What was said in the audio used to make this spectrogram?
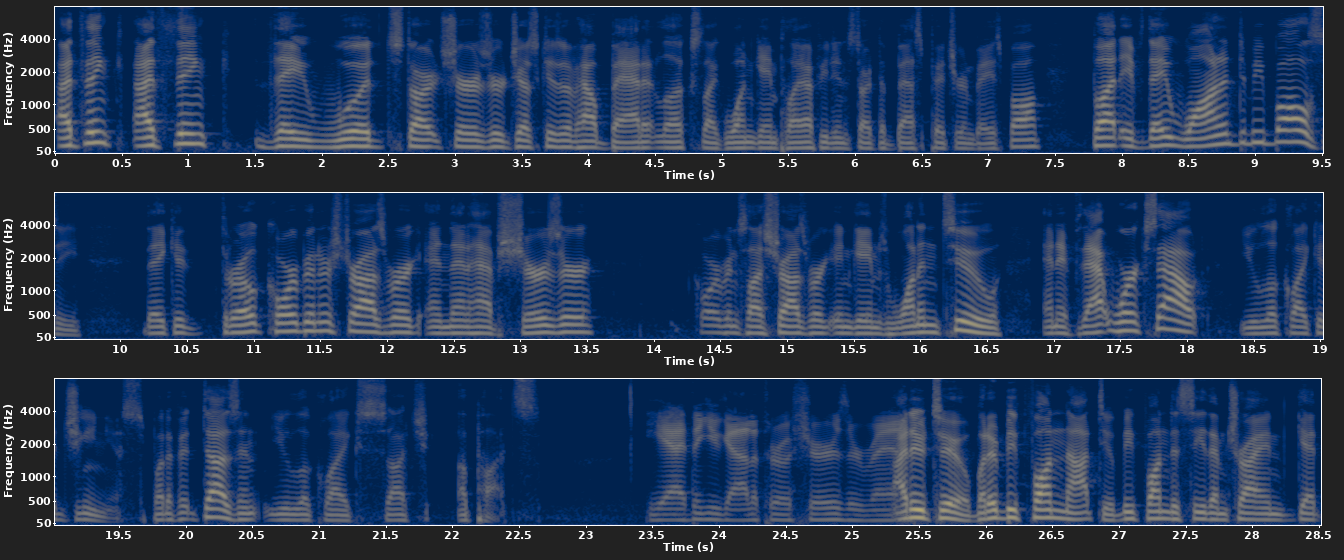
I think I think they would start Scherzer just because of how bad it looks. Like one game playoff, he didn't start the best pitcher in baseball. But if they wanted to be ballsy, they could throw Corbin or Strasburg and then have Scherzer, Corbin slash Strasburg in games one and two. And if that works out, you look like a genius. But if it doesn't, you look like such a putz. Yeah, I think you got to throw Scherzer, man. I do too, but it'd be fun not to. It'd be fun to see them try and get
